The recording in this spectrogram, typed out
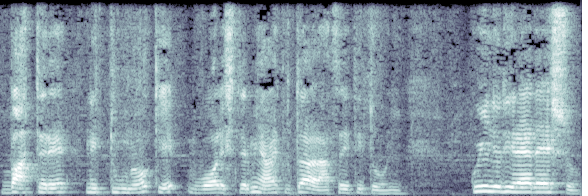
battere Nettuno che vuole sterminare tutta la razza dei tritoni. Quindi io direi adesso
